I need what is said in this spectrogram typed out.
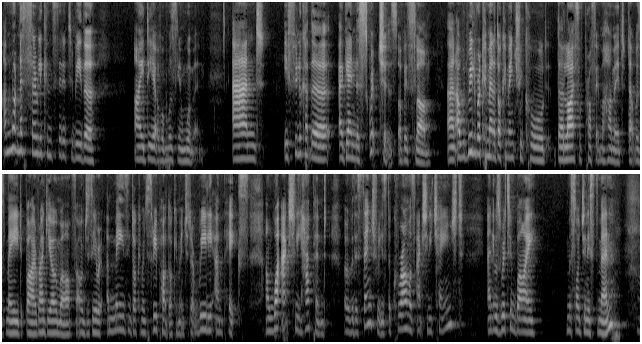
I'm not necessarily considered to be the idea of a Muslim woman. And if you look at the, again, the scriptures of Islam, and I would really recommend a documentary called The Life of Prophet Muhammad that was made by Rageh Omaar for Al Jazeera. Amazing documentary, three part documentary that really unpicks and what actually happened over the centuries. The Quran was actually changed and it was written by misogynist men. Mm.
